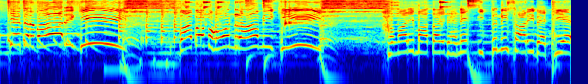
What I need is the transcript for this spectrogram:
सच्चे दरबार की। बाबा मोहन राम की। हमारी माताएँ बहनें इतनी सारी बैठी है,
